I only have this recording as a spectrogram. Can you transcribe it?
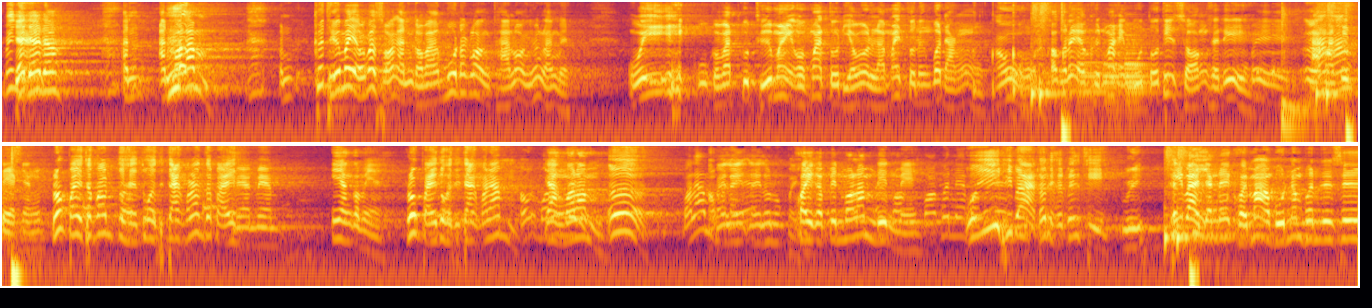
ไม่เดี๋ยวเดี๋ยวเดี๋ยวอันอันหมอลำมันคือถือไม่ออกมาสองอันก่อนมามูดนักร้องถ่าร้องอยู่ข้างหลังไหมอุ้ยกูกับวัดกูถือไม้ออกมาตัวเดียวละไม้ตัวหนึ่งบ่ดัง เอาเขาก็ได้เอาขึ้นมาให้กูตัวที่สองซะดิเว้ยเออหามันที่แตกหยังลงไปสักวันตัวเห็นตัวสิจ้างมาล่ำจะไป แมนแมน อีหยังก็แม่ลงไปตัวสิจ้างมาล่เอย่างหมอลำเออหมอลำไปไล่ไล่เราลงไปำข่อยก็เป็นหมอลำดิ้นแม่บอกเพิ่นแน่อุ้ยพี่บ้าเขาเนี่ยเห็นเป็นสีอุ้ยที่บ้านจังได้ข่อยมาเอาบุญน้ำเพิ่นซื่อ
